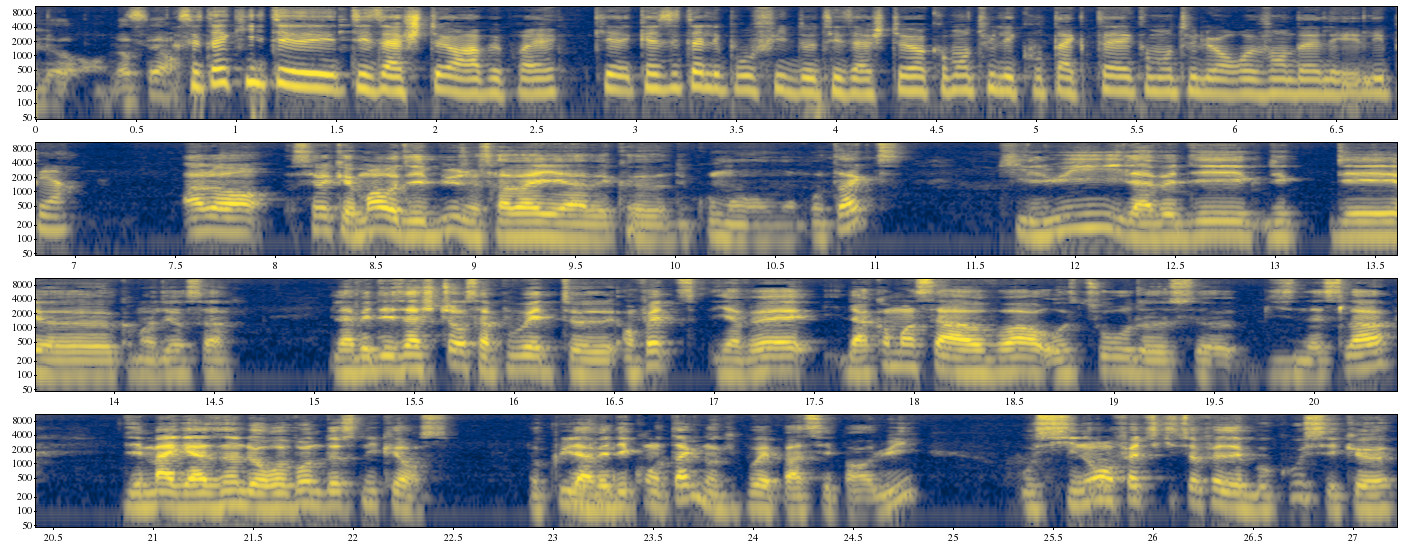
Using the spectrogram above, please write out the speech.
leur, leur paire. C'était qui tes, tes acheteurs à peu près? Que- Quels étaient les profils de tes acheteurs? Comment tu les contactais? Comment tu leur revendais les, les paires? Alors, c'est vrai que moi, au début, je travaillais avec euh, du coup mon, mon contact, qui lui, il avait des, des, des, euh, comment dire ça? Il avait des acheteurs, ça pouvait être. euh, en fait, il y avait, il a commencé à avoir autour de ce business-là des magasins de revente de sneakers. Donc lui, il avait Ok. des contacts, donc il pouvait passer par lui. Ou sinon, en fait, ce qui se faisait beaucoup, c'est que,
